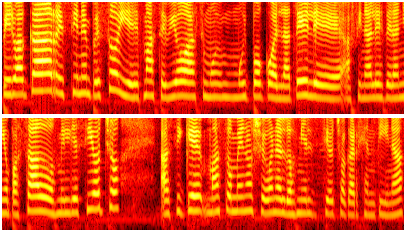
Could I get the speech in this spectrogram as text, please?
Pero acá recién empezó y es más, se vio hace muy, muy poco en la tele a finales del año pasado, 2018. Así que más o menos llegó en el 2018 acá a Argentina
